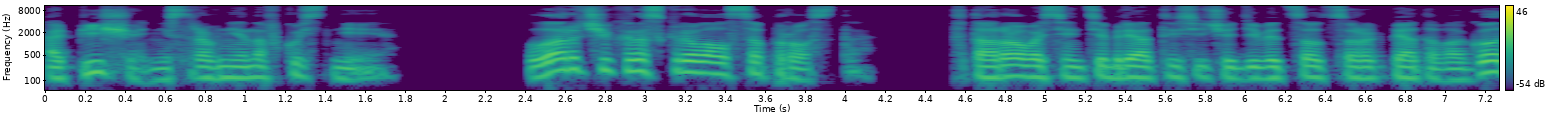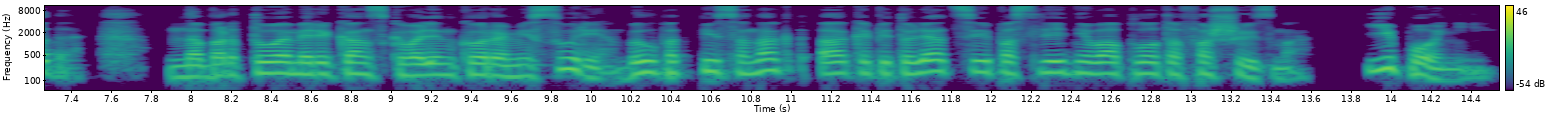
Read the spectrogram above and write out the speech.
а пища несравненно вкуснее. Ларчик раскрывался просто. 2 сентября 1945 года на борту американского линкора «Миссури» был подписан акт о капитуляции последнего оплота фашизма – Японии,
